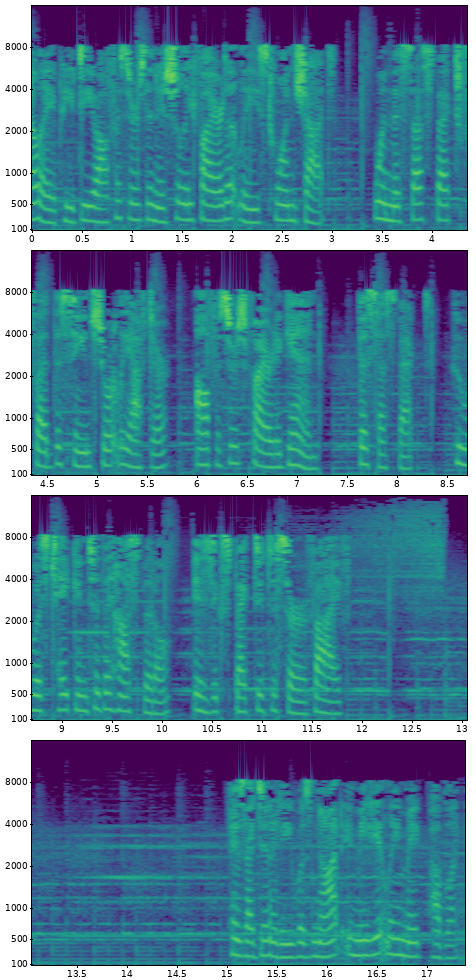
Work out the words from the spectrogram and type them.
LAPD officers initially fired at least one shot. When the suspect fled the scene shortly after, officers fired again. The suspect, who was taken to the hospital, is expected to survive. His identity was not immediately made public.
